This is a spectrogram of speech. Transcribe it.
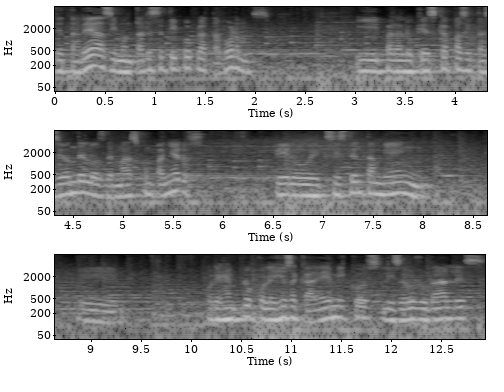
de tareas y montar este tipo de plataformas y para lo que es capacitación de los demás compañeros. Pero existen también, eh, por ejemplo, colegios académicos, liceos rurales,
